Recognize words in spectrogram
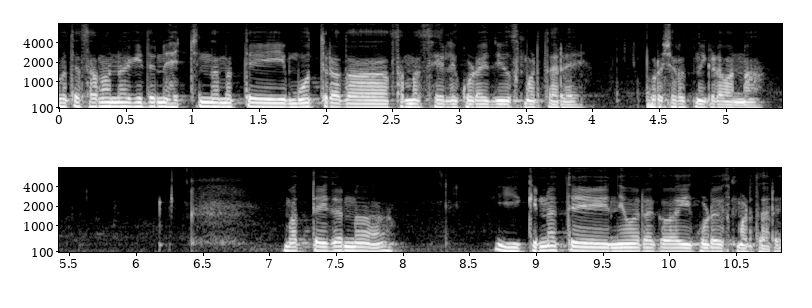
ಮತ್ತು ಸಾಮಾನ್ಯವಾಗಿ ಇದನ್ನು ಹೆಚ್ಚಿನ ಮತ್ತು ಈ ಮೂತ್ರದ ಸಮಸ್ಯೆಯಲ್ಲಿ ಕೂಡ ಇದು ಯೂಸ್ ಮಾಡ್ತಾರೆ ಪುರುಷರತ್ನ ಗಿಡವನ್ನು. ಮತ್ತು ಇದನ್ನು ಈ ಖಿನ್ನತೆ ನಿವಾರಕವಾಗಿ ಕೂಡ ಯೂಸ್ ಮಾಡ್ತಾರೆ.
